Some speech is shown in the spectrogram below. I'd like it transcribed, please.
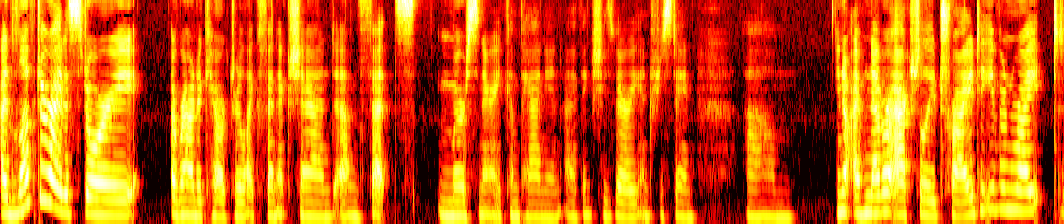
i'd love to write a story around a character like fennec shand um, fett's mercenary companion i think she's very interesting um, you know, I've never actually tried to even write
